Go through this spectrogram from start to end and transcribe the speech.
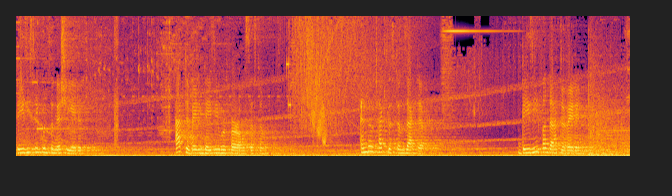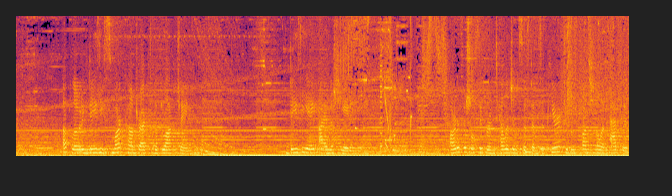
Daisy sequence initiated. Activating Daisy referral system. Endotech systems active. Daisy fund activating. Uploading Daisy smart contract to the blockchain. Daisy AI initiating. Artificial superintelligence systems appear to be functional and active.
